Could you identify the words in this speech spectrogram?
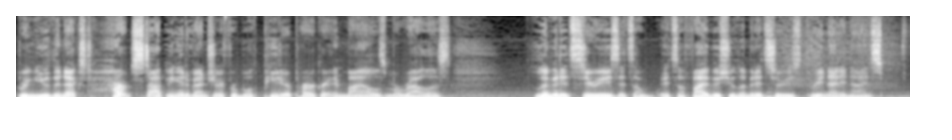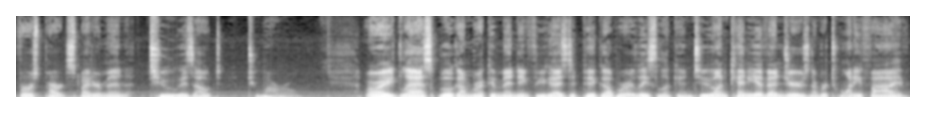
bring you the next heart-stopping adventure for both Peter Parker and Miles Morales. Limited series. It's a it's a five issue limited series. Three ninety nine. First part. Spider Man Two is out tomorrow. All right, last book I'm recommending for you guys to pick up or at least look into Uncanny Avengers, number 25,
